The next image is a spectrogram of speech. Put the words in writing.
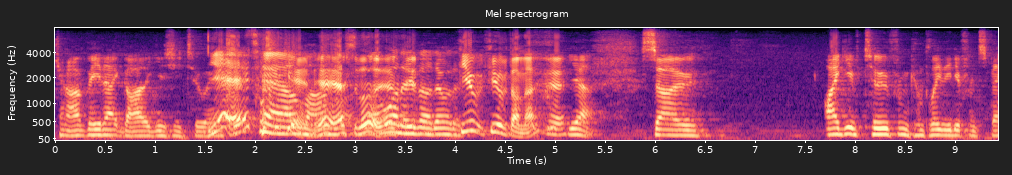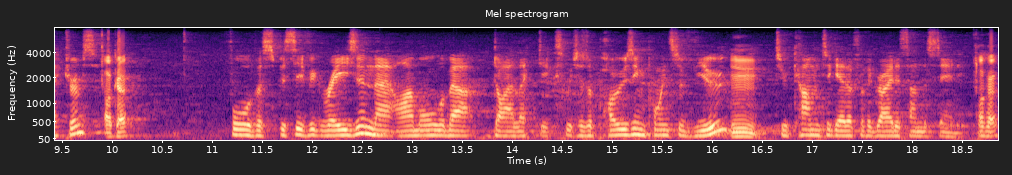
Can I be that guy that gives you two answers? Yeah, of course you can. Yeah, absolutely. I want to, I don't want to. Few, few have done that. Yeah. Yeah. So, I give two from completely different spectrums. Okay. for the specific reason that I'm all about dialectics, which is opposing points of view Mm. to come together for the greatest understanding. Okay.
